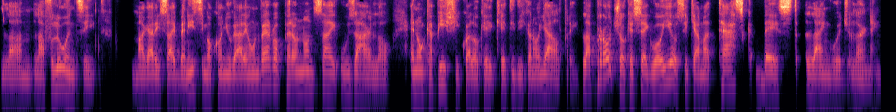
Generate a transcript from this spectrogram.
la, la fluency, magari sai benissimo coniugare un verbo, però non sai usarlo e non capisci quello che, che, ti dicono gli altri. L'approccio che seguo io si chiama task-based language learning.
